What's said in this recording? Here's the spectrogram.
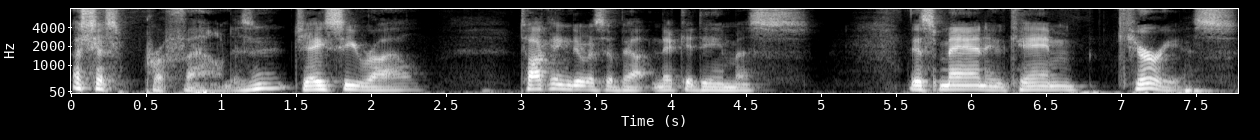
That's just profound, isn't it? J.C. Ryle talking to us about Nicodemus, this man who came curious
